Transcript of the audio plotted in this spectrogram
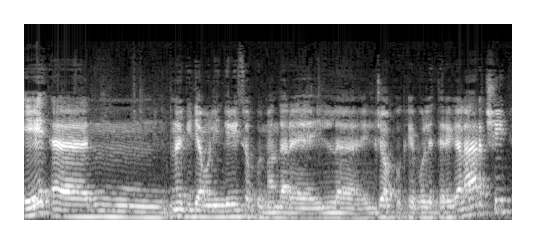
e ehm, noi vi diamo l'indirizzo a cui mandare il, il gioco che volete regalarci.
